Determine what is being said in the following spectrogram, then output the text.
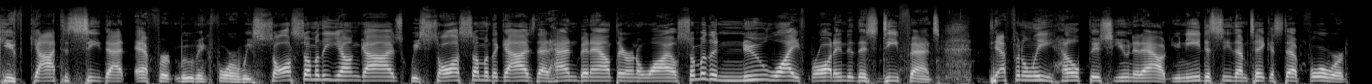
you've got to see that effort moving forward. We saw some of the young guys, we saw some of the guys that hadn't been out there in a while. Some of the new life brought into this defense definitely helped this unit out. You need to see them take a step forward.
